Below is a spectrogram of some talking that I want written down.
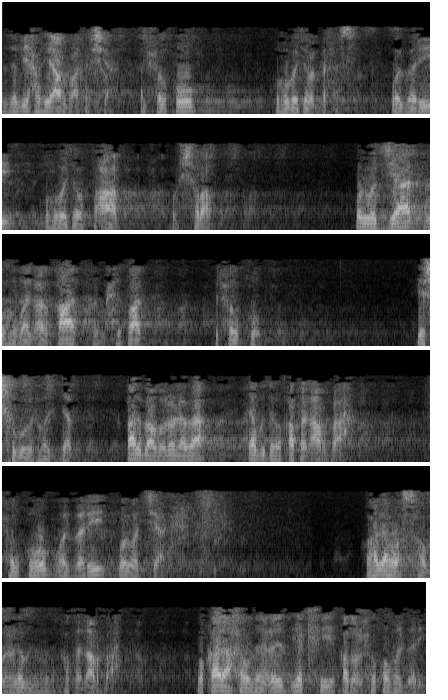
الذبيحة في أربعة أشياء الحلقوم وهو مجرى النفس والمريء وهو مجرى الطعام والشراب والودجان وهما العرقان المحيطان بالحلقوم يشخب منه الدم. قال بعض العلماء لا بد من قطع الأربعة الحلقوم والبريء والودجان وهذا هو الصواب لا بد من قطع الأربعة. وقال آخر من العلم يكفي قطع الحلقوم والبريء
